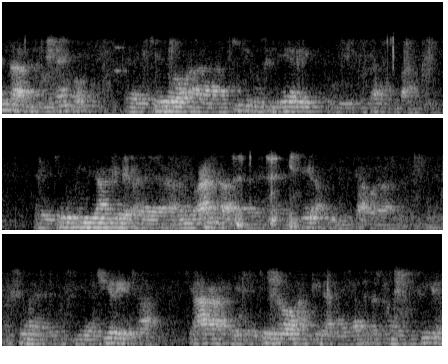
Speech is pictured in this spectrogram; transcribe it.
Presidenza, nel contempo eh, chiedo a tutti i consiglieri di votare banchi. Eh, chiedo quindi anche eh, alla minoranza eh, intera, quindi chiaro l'espressione del consigliere Ciri, che già chiara, e, e chiedo anche alle altre persone del Consiglio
